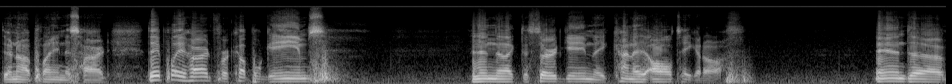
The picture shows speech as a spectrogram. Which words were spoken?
They're not playing as hard. They play hard for a couple games, and then like the third game, they kind of all take it off. And uh,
